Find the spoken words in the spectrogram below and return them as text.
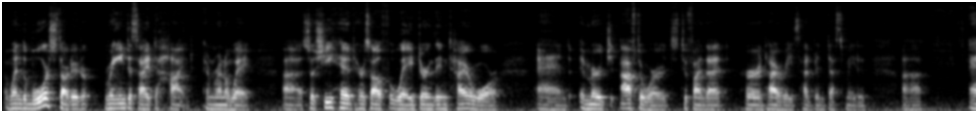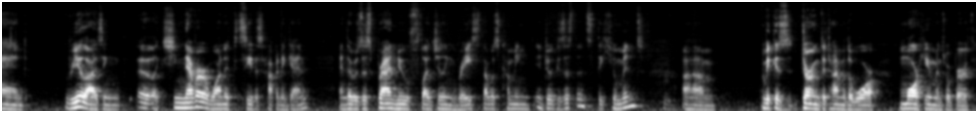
When the war started, Rayne decided to hide and run away. Uh, so she hid herself away during the entire war and emerged afterwards to find that her entire race had been decimated. Uh, and realizing, uh, like, she never wanted to see this happen again. And there was this brand new fledgling race that was coming into existence, the humans. Um, because during the time of the war, more humans were birthed.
